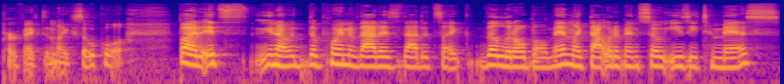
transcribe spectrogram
perfect and like so cool. But it's, you know, the point of that is that it's like the little moment, like that would have been so easy to miss.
